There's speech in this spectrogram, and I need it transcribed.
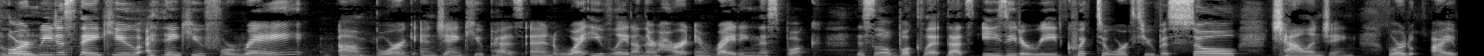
Lord, we just thank you. I thank you for Ray um, Borg and Jan Cupez and what you've laid on their heart in writing this book, this little booklet that's easy to read, quick to work through, but so challenging. Lord, I,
